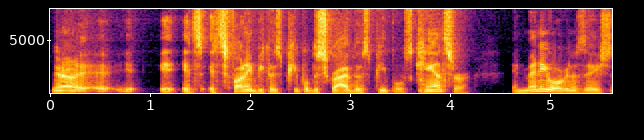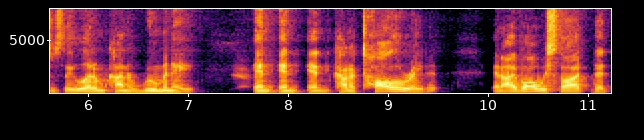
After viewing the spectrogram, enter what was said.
you know, it, it, it's it's funny because people describe those people as cancer. In many organizations, they let them kind of ruminate and and and kind of tolerate it. And I've always thought that,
